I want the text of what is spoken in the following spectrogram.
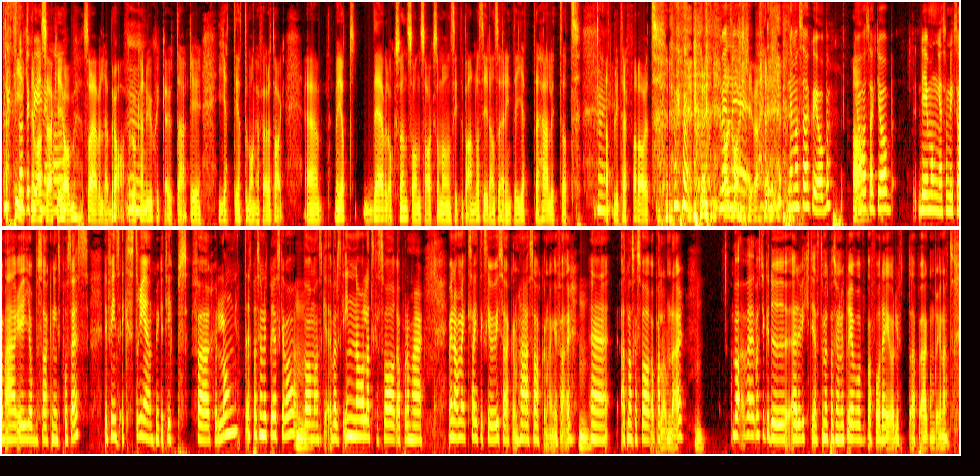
taktik när man söker ja. Mm. jobb så är väl det bra. För då kan du ju skicka ut det här till jätte, jättemånga företag. Ehm, men jag, det är väl också en sån sak som om man sitter på andra sidan så är det inte jättehärligt att, Nej. att bli träffad av ett, av Men ett eh, när man söker jobb, Ja. jag har sökt jobb, det är många som liksom är i jobbsökningsprocess. Det finns extremt mycket tips för hur långt ett personligt brev ska vara, Mm. vad, man ska, vad det ska innehålla, att det ska svara på de här, jag menar om Excitec skriver vi söker de här sakerna ungefär, eh, att man ska svara på alla de där. Mm. Vad, vad, vad tycker du är det viktigaste med ett personligt brev och vad får dig att lyfta på ögonbrynet?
